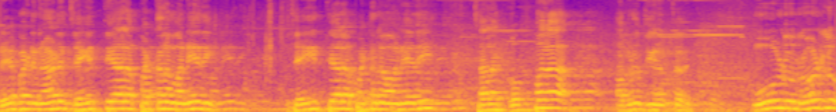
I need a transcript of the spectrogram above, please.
రేపటి నాడు జగిత్యాల పట్టణం అనేది జగిత్యాల పట్టణం అనేది చాలా గొప్పగా అభివృద్ధి చెందుతుంది. మూడు రోడ్లు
